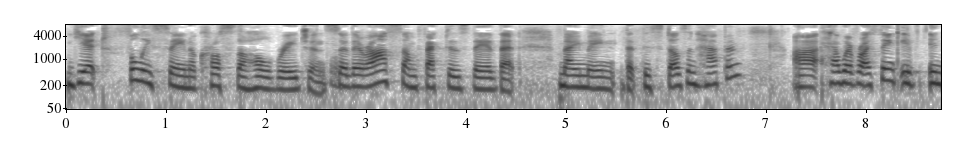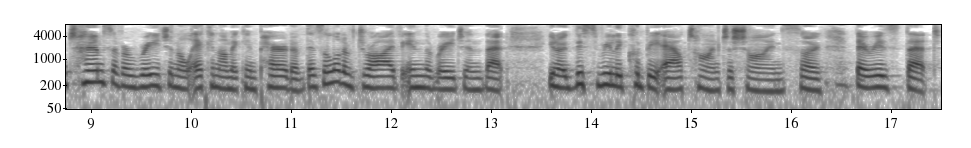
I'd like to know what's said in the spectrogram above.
yet fully seen across the whole region. So there are some factors there that may mean that this doesn't happen. Uh, however, I think if, in terms of a regional economic imperative, there's a lot of drive in the region that, you know, this really could be our time to shine. So there is that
